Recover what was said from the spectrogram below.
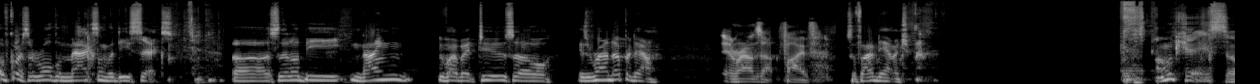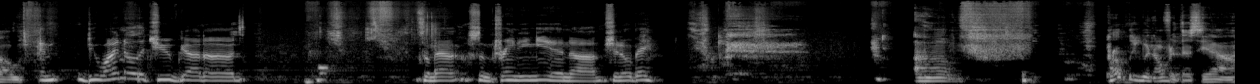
Of course, I rolled the max on the d6. Uh, so that'll be 9 divided by 2. So is it round up or down? It rounds up five. So 5 damage. Okay, so And do I know that you've got uh, some uh, some training in uh, Shinobi? um, probably went over this. Yeah.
